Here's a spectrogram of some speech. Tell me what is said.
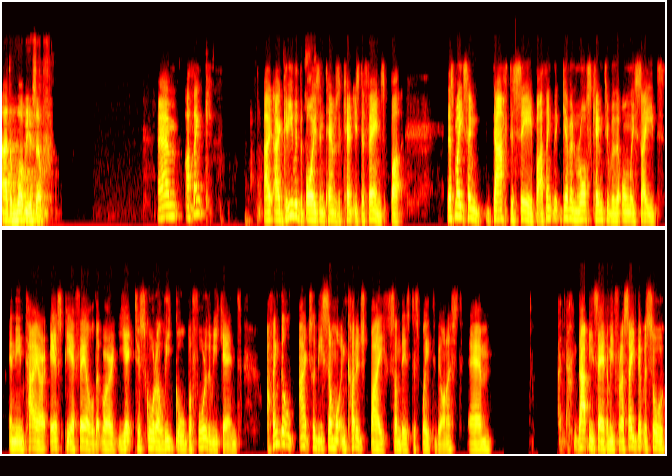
Adam, what about yourself? Um, I think I, I agree with the boys in terms of County's defence, but this might sound daft to say, but I think that given Ross County were the only side in the entire SPFL that were yet to score a league goal before the weekend, I think they'll actually be somewhat encouraged by Sunday's display, to be honest. Um, that being said, I mean, for a side that was so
